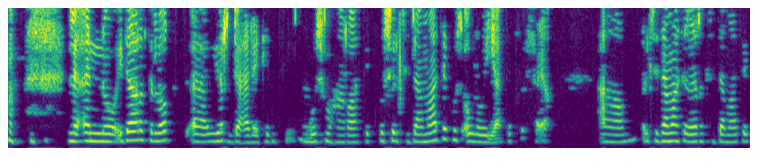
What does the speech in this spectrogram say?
لأنه إدارة الوقت آه، يرجع عليك أنت. وش مهاراتك؟ وش التزاماتك؟ وش أولوياتك في الحياة؟ التزاماتي غير التزاماتك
